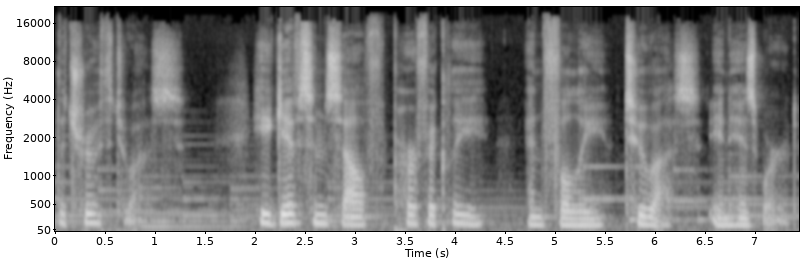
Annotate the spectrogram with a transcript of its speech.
the truth to us. He gives Himself perfectly and fully to us in His Word.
